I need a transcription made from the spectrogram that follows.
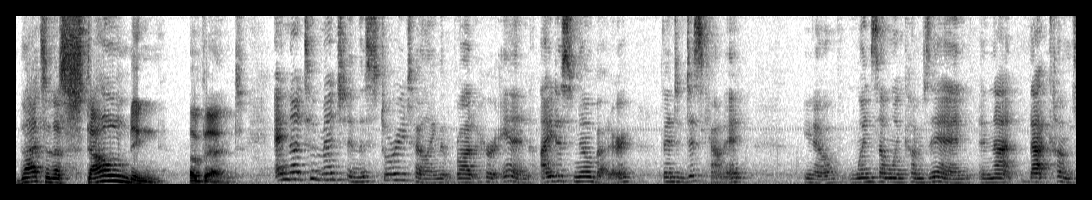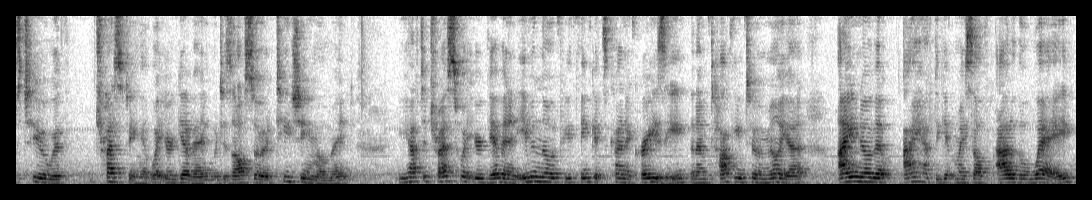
that's an astounding event. And not to mention the storytelling that brought her in. I just know better than to discount it. You know, when someone comes in, and that that comes too with trusting at what you're given, which is also a teaching moment. You have to trust what you're given, even though if you think it's kind of crazy that I'm talking to Amelia, I know that I have to get myself out of the way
